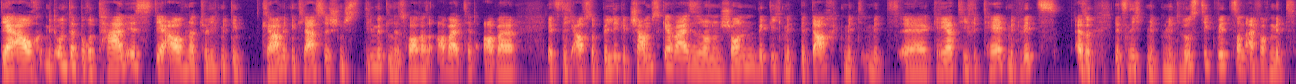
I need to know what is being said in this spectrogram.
der auch mitunter brutal ist, der auch natürlich mit den, klar mit den klassischen Stilmitteln des Horrors arbeitet, aber jetzt nicht auf so billige Jumpscare-Weise, sondern schon wirklich mit Bedacht, mit, mit äh, Kreativität, mit Witz. Also jetzt nicht mit, mit lustig Witz, sondern einfach mit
